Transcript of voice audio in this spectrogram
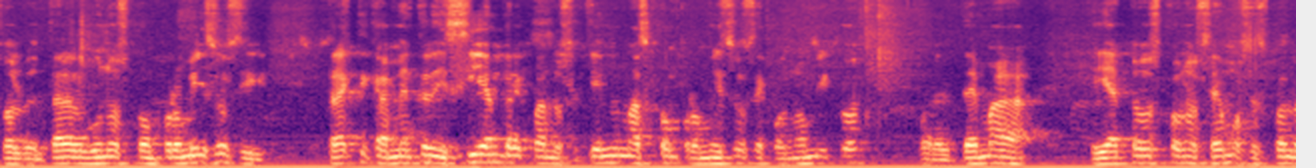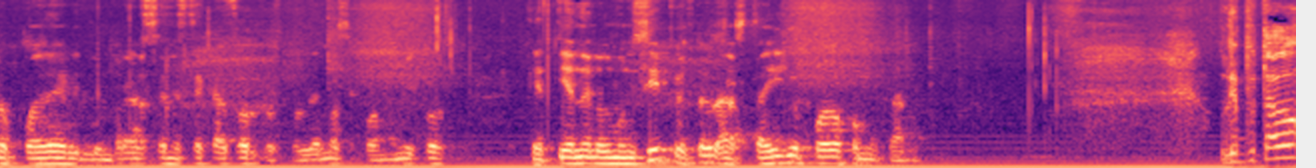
solventar algunos compromisos y prácticamente diciembre, cuando se tienen más compromisos económicos por el tema que ya todos conocemos, es cuando puede vislumbrarse en este caso los problemas económicos que tienen los municipios. Entonces, hasta ahí yo puedo comentar. Diputado,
